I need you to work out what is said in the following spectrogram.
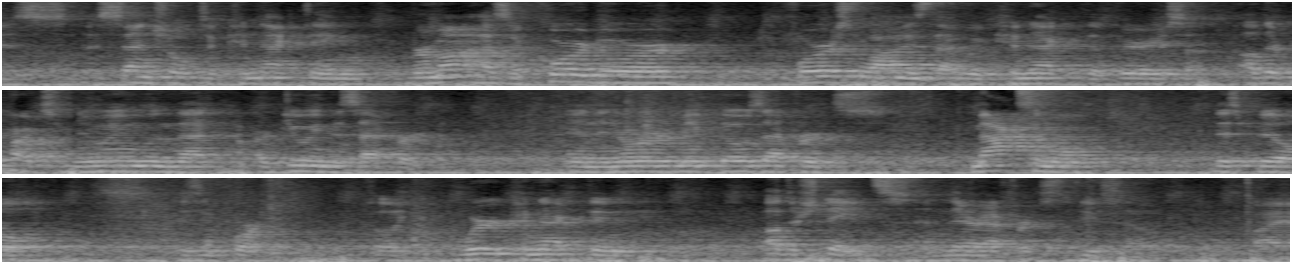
is essential to connecting. Vermont has a corridor, forest-wise, that would connect the various other parts of New England that are doing this effort. And in order to make those efforts maximal, this bill is important. So like, we're connecting other states and their efforts to do so by,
